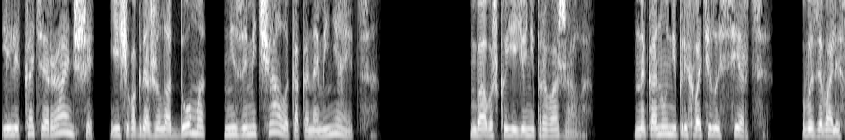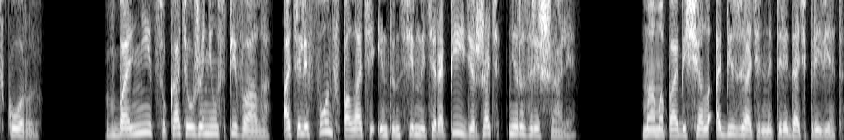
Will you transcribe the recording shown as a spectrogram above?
Или Катя раньше, еще когда жила дома, не замечала, как она меняется? Бабушка ее не провожала. Накануне прихватило сердце. Вызывали скорую. В больницу Катя уже не успевала, а телефон в палате интенсивной терапии держать не разрешали. Мама пообещала обязательно передать привет,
